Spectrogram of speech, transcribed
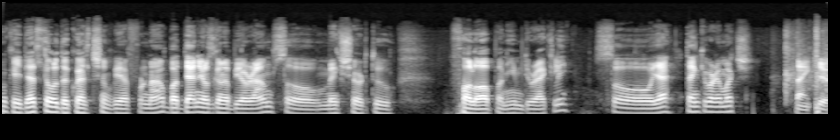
Okay, that's all the questions we have for now. But Daniel's going to be around, so make sure to follow up on him directly. So yeah, thank you very much. Thank you.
